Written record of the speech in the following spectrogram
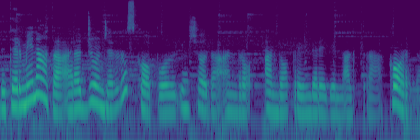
Determinata a raggiungere lo scopo, Yashoda andò, andò a prendere dell'altra corda.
